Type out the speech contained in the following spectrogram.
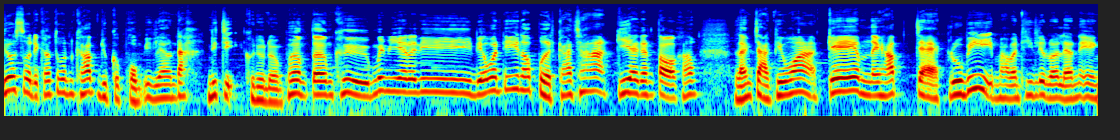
ยสวัสดีครับทุกคนครับ อยู่กับผมอีกแล้วนะ นิจิคุณเดิมเพิ่มเติมคือ ไม่มีอะไรดี เดี๋ยววันนี้เราเปิดกาชาเกียร์กันต่อครับ หลังจากที่ว่าเกมนะครับแจกรูบี้มาวันที่เรียบร้อยแล้วนั่นเอง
